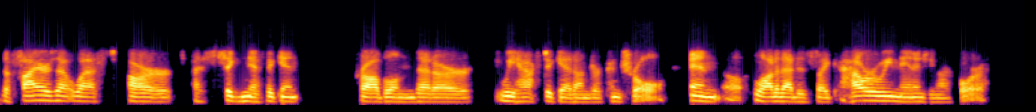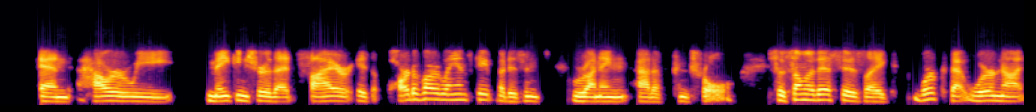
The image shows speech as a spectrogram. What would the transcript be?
the fires out west are a significant problem that are we have to get under control. And a lot of that is like, how are we managing our forest? And how are we making sure that fire is a part of our landscape, but isn't running out of control? So some of this is like work that we're not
